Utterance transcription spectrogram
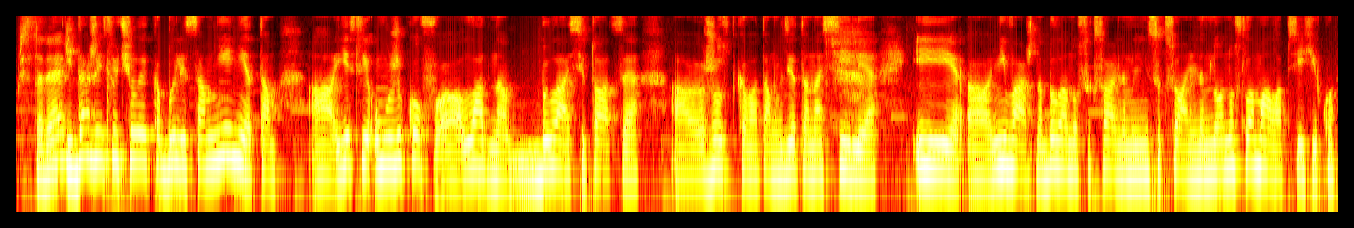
Представляешь? И даже если у человека были сомнения, там, а, если у мужиков, а, ладно, была ситуация а, жесткого там где-то насилия, и неважно, было оно сексуальным или не сексуальным, но оно сломало психику,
